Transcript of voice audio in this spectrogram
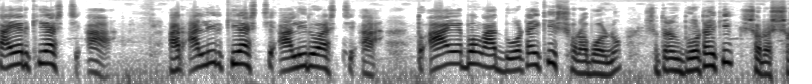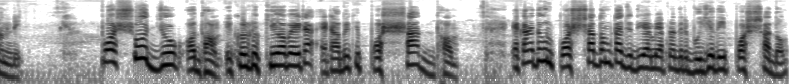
তায়ের কি আসছে? আ। আর আলির কি আসছে? আলিরও আসছে, আ। তো আ এবং আ দুটাই কি স্বরবর্ণ? সুতরাং দুটাই কি স্বরসন্ধি। পশু যুগ অধম ইকুয়াল টু কী হবে এটা? এটা হবে কি পশ্চাধম এখানে দেখুন, পশ্চাদমটা যদি আমি আপনাদের বুঝিয়ে দিই, পশ্চাদম,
